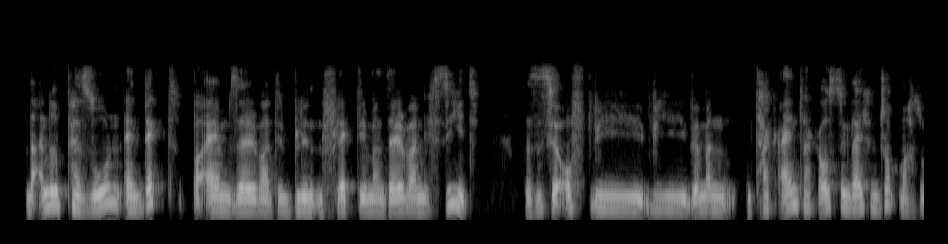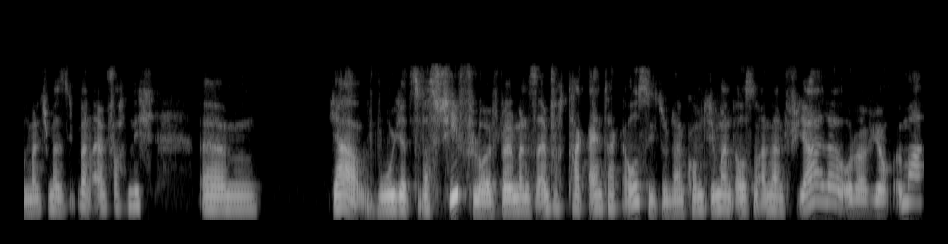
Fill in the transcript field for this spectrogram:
Eine andere Person entdeckt bei einem selber den blinden Fleck, den man selber nicht sieht. Das ist ja oft wie wie wenn man Tag ein, Tag aus den gleichen Job macht und manchmal sieht man einfach nicht, ähm, ja, wo jetzt was schief läuft, weil man es einfach Tag ein, Tag aus sieht. Und dann kommt jemand aus einer anderen Filiale oder wie auch immer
